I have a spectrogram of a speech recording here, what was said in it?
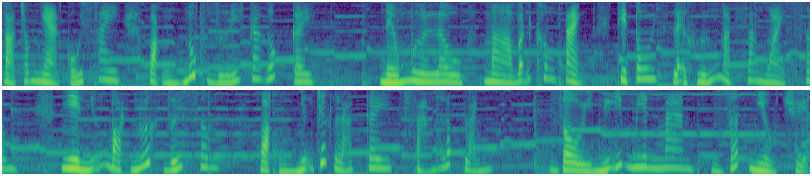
vào trong nhà cối xay hoặc núp dưới các gốc cây. Nếu mưa lâu mà vẫn không tạnh thì tôi lại hướng mặt ra ngoài sông, nhìn những bọt nước dưới sông hoặc những chiếc lá cây sáng lấp lánh. Rồi nghĩ miên man rất nhiều chuyện.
